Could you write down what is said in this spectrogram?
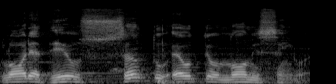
Glória a Deus. Santo é o teu nome, Senhor.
